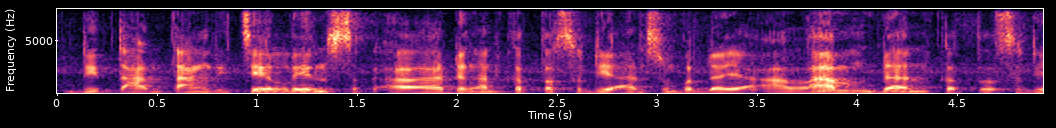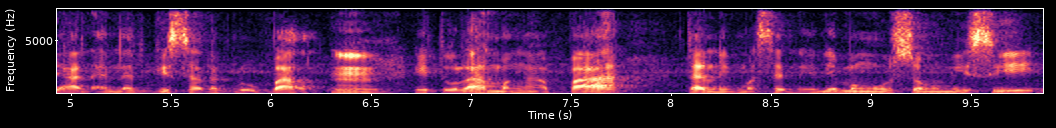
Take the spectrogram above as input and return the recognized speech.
ditantang, di challenge uh, dengan ketersediaan sumber daya alam dan ketersediaan energi secara global. Hmm. Itulah mengapa teknik mesin ini mengusung misi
